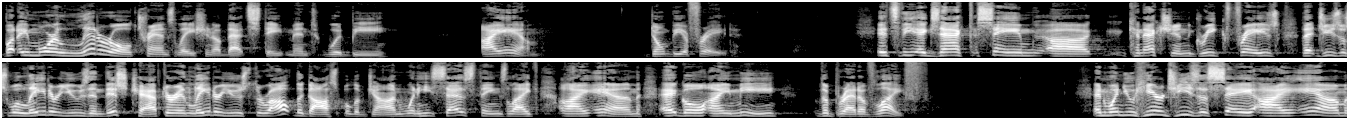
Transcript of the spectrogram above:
But a more literal translation of that statement would be, I am. Don't be afraid. It's the exact same uh, connection, Greek phrase that Jesus will later use in this chapter and later use throughout the Gospel of John when he says things like, I am, ego eimi, the bread of life. And when you hear Jesus say, I am,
